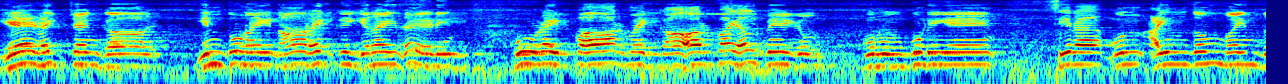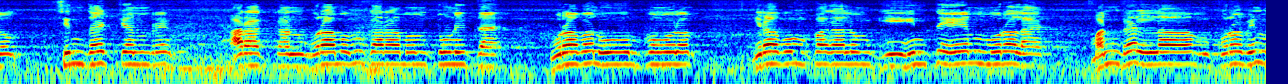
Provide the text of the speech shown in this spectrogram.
ஏழை செங்கால் இந்துணை நாரைக்கு இறை தேடி. கூழை பார்வை கார்வயல் மேயும் குறுங்குடியே. சிற முன் ஐந்தும் ஐந்தும் சிந்தச் சென்று அரக்கன் உரமும் கரமும் துணித்த உறவனூர் போலும் இரவும் பகலும் கீந்தேன் முரல மன்றெல்லாம் குறவின்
